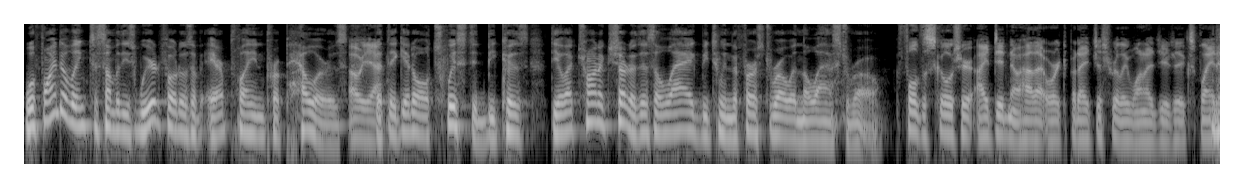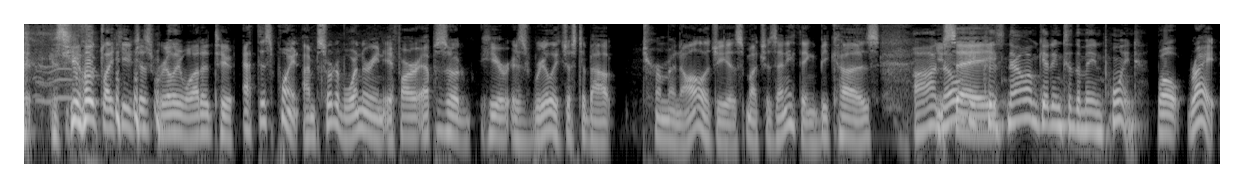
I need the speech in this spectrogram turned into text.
We'll find a link to some of these weird photos of airplane propellers Oh, yeah. that they get all twisted because the electronic shutter, there's a lag between the first row and the last row. Full disclosure, I did know how that worked, but I just really wanted you to explain it because you looked like you just really wanted to. At this point, I'm sort of wondering if our episode here is really just about terminology as much as anything because Ah, you no, say because now I'm getting to the main point. Well, right.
